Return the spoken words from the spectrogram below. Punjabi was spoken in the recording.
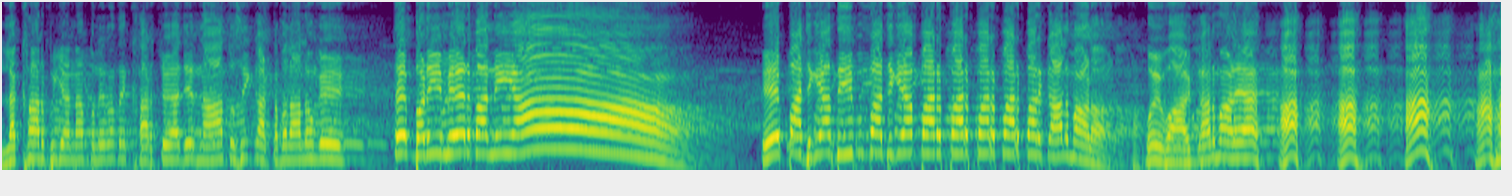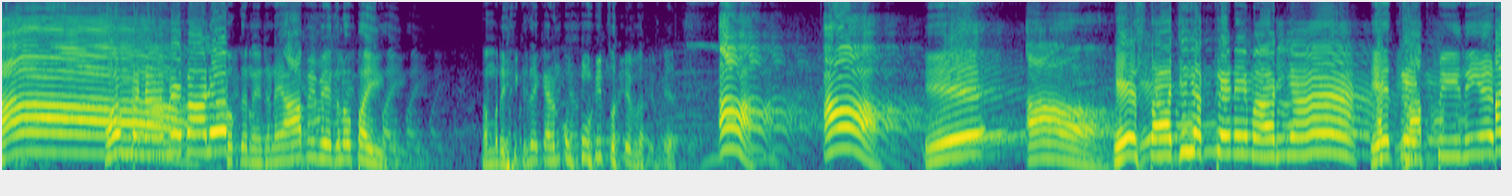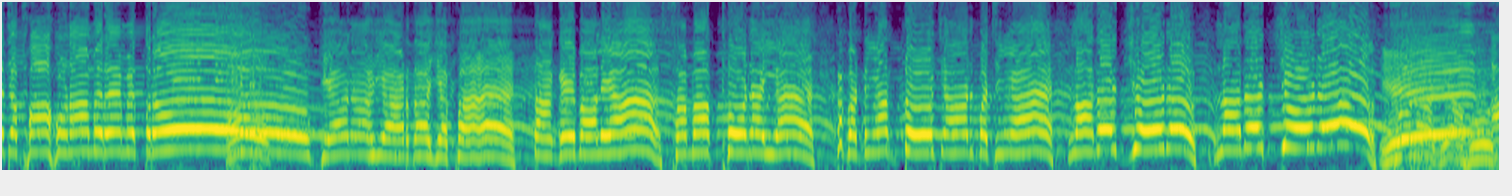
ਲੱਖਾਂ ਰੁਪਈਆ ਨਾਲ ਪਲੇਅਰਾਂ ਤੇ ਖਰਚ ਹੋਇਆ। ਜੇ ਨਾ ਤੁਸੀਂ ਘੱਟ ਬੁਲਾ ਲਓਗੇ ਤੇ ਬੜੀ ਮਿਹਰਬਾਨੀ ਆ। ਇਹ ਭੱਜ ਗਿਆ ਦੀਪ ਭੱਜ ਗਿਆ ਪਰ ਪਰ ਪਰ ਪਰ ਪਰ ਕਾਲਮਾਲ। ਓਏ ਵਾਹ ਕਾਲਮਾਲਿਆ ਆ। ਆ ਆ ਆਹਾ ਉਹ ਮਨਾਵੇਂ ਵਾਲਿਓ। ਕਿੰਨੇ ਜਣੇ ਆਪ ਹੀ ਵੇਖ ਲਓ ਭਾਈ। ਅਮਰੀਕ ਦੇ ਕਹਿਣ ਉਹ ਹੀ ਤੁਰੇ ਫਿਰਦੇ ਆ। ਆ ਇਹ ਆ। ਇਹ ਉਸਤਾਦ ਜੀ ਅੱਕੇ ਨੇ ਮਾਰੀਆਂ। ਇਹ ਥਾਪੀ ਨਹੀਂ ਇਹ ਜਫਾ ਹੋਣਾ ਮੇਰੇ ਮਿੱਤਰੋ। ਓ 11000 ਦਾ ਜਫਾ ਹੈ। ਤਾਂਗੇ ਵਾਲਿਆ ਸਮਾਂ ਥੋੜਾ ਹੀ ਹੈ। ਕਬੱਡੀਆਂ ਦੋ ਚਾਰ ਬਚੀਆਂ ਲਾ ਦੇ ਜੋਰ ਲਾ ਦੇ ਜੋਰ। ਥੋੜ੍ਹਾ ਜਿਹਾ ਹੋਰ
